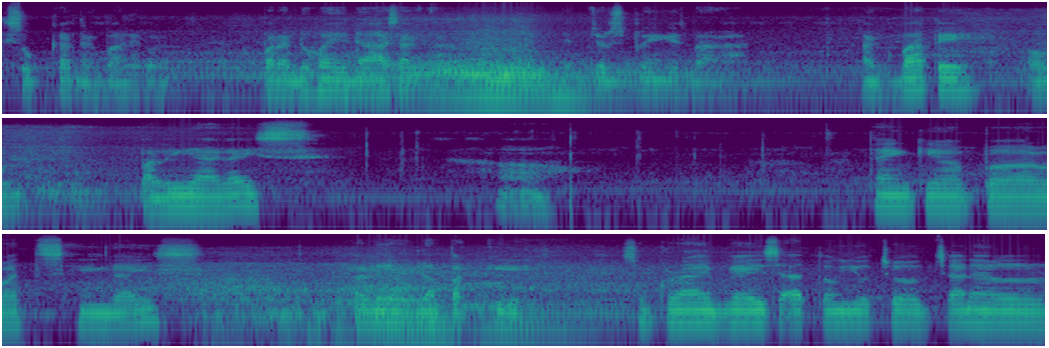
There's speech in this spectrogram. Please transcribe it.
tisukat nagbalik ko. Para duhay daasag nature spring guys ba? Nagbate o paliya guys Ah. thank you for watching guys. Palihog lang paki subscribe guys atong youtube channel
